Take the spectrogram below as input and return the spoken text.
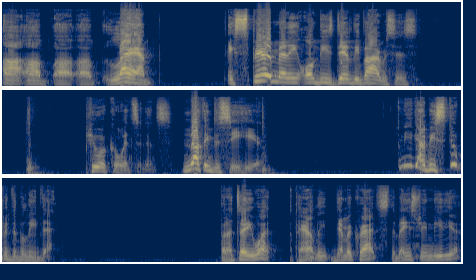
uh, uh, uh, uh, lab experimenting on these deadly viruses. Pure coincidence. Nothing to see here. I mean, you got to be stupid to believe that. But I tell you what, apparently, Democrats, the mainstream media,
